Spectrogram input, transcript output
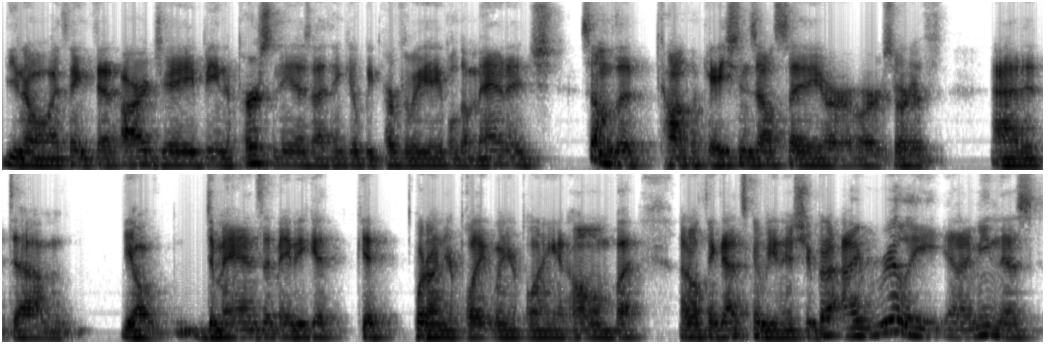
you know I think that RJ being the person he is, I think he'll be perfectly able to manage some of the complications I'll say or or sort of added um, you know demands that maybe get get put on your plate when you're playing at home. But I don't think that's going to be an issue. But I really and I mean this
